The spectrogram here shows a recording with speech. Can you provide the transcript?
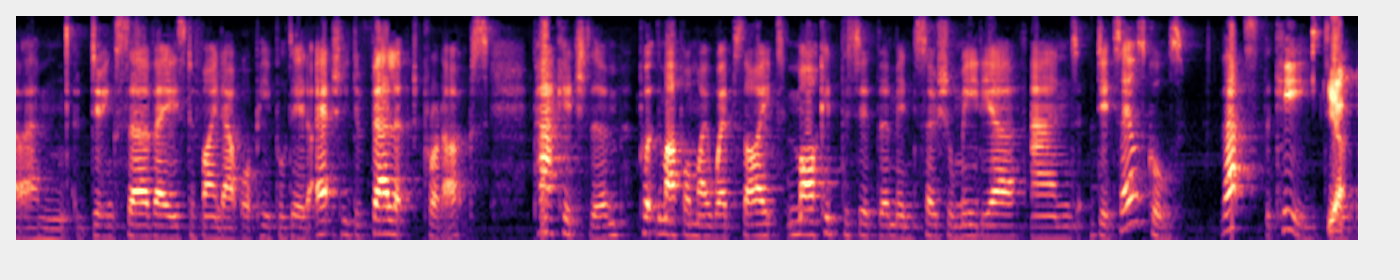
um, doing surveys to find out what people did. I actually developed products, packaged them, put them up on my website, marketed them in social media, and did sales calls. That's the key to Yeah.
